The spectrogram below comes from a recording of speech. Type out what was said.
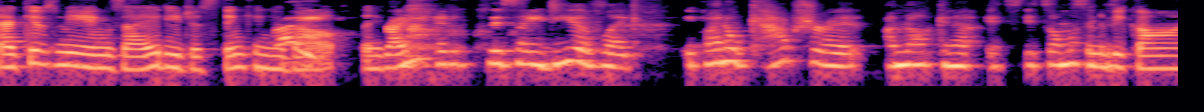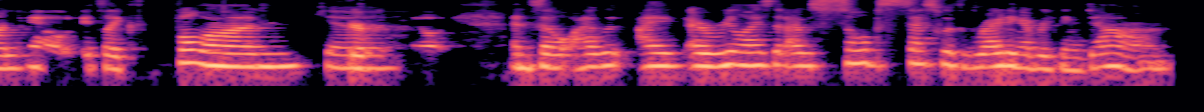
That gives me anxiety just thinking Right, about like right? And this idea of like, if I don't capture it, I'm not gonna, it's it's it's almost gonna like be gone. out. It's like full on Yeah. And so I was I, I realized that I was so obsessed with writing everything down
